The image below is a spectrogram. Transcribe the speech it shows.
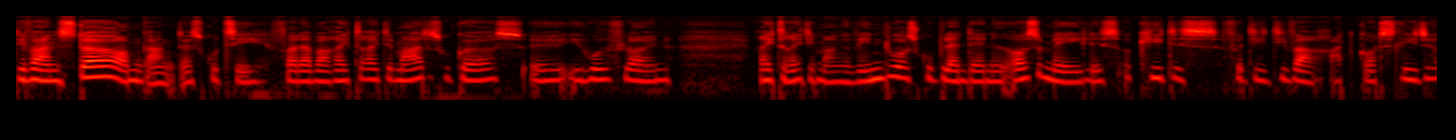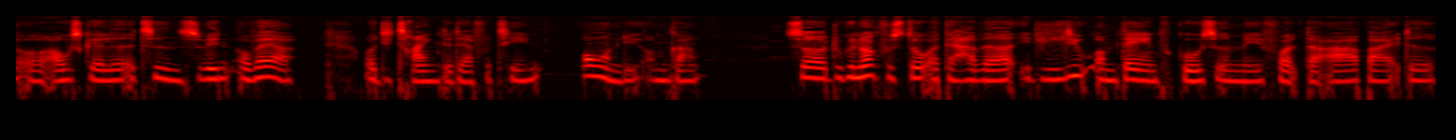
Det var en større omgang, der skulle til, for der var rigtig, rigtig meget, der skulle gøres øh, i hovedfløjen. Rigtig, rigtig mange vinduer skulle blandt andet også males og kittes, fordi de var ret godt slidte og afskallet af tidens vind og vejr, og de trængte derfor til en ordentlig omgang. Så du kan nok forstå, at der har været et liv om dagen på godset med folk, der arbejdede.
